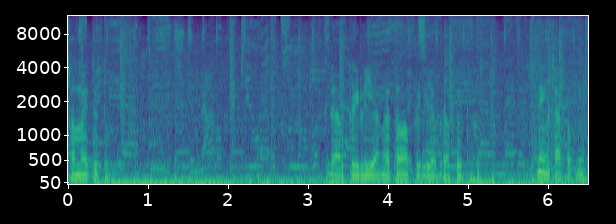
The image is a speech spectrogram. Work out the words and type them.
Sama itu tuh. Ada Aprilia nggak tahu Aprilia berapa itu. Ini yang cakep nih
